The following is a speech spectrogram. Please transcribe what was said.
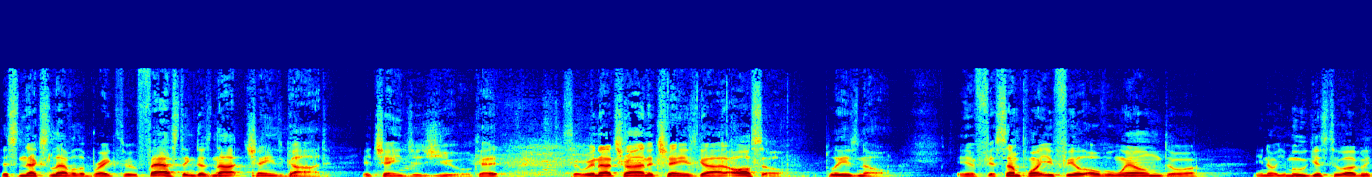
this next level of breakthrough. Fasting does not change God it changes you, okay? So we're not trying to change God. Also, please know, if at some point you feel overwhelmed or, you know, your mood gets too ugly,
